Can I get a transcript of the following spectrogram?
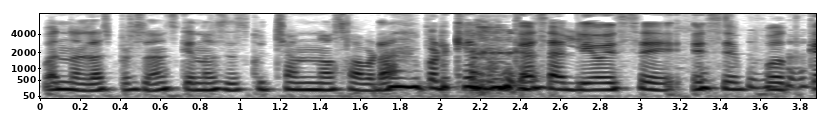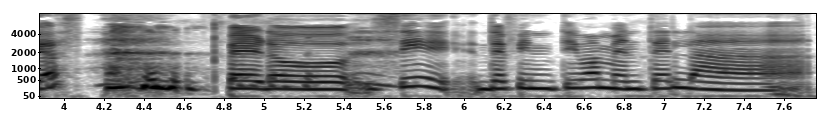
bueno, las personas que nos escuchan no sabrán porque nunca salió ese, ese podcast. Pero sí, definitivamente la,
